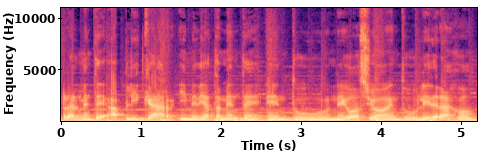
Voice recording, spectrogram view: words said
realmente aplicar inmediatamente en tu negocio, en tu liderazgo.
